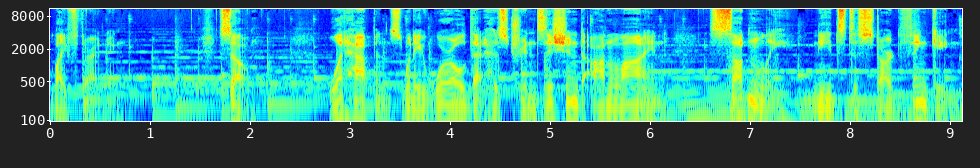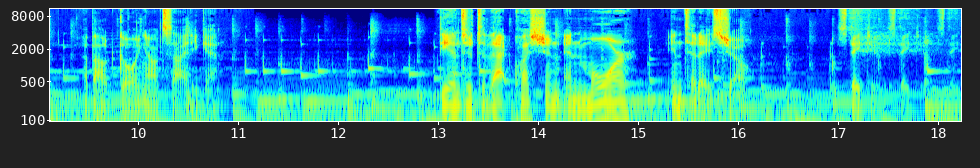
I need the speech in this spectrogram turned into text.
life threatening. So, what happens when a world that has transitioned online suddenly needs to start thinking about going outside again? The answer to that question and more in today's show. Stay tuned. Stay tuned. Stay tuned.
